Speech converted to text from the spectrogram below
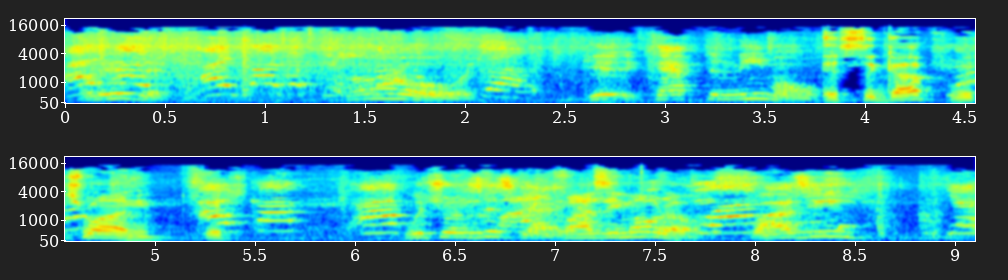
Oh what is it? I got a big Oh, bicycle. Get Captain Nemo. It's the gup. Which one? Which? I got a Which one's this guy? Quasimodo. Quasi? Yeah,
